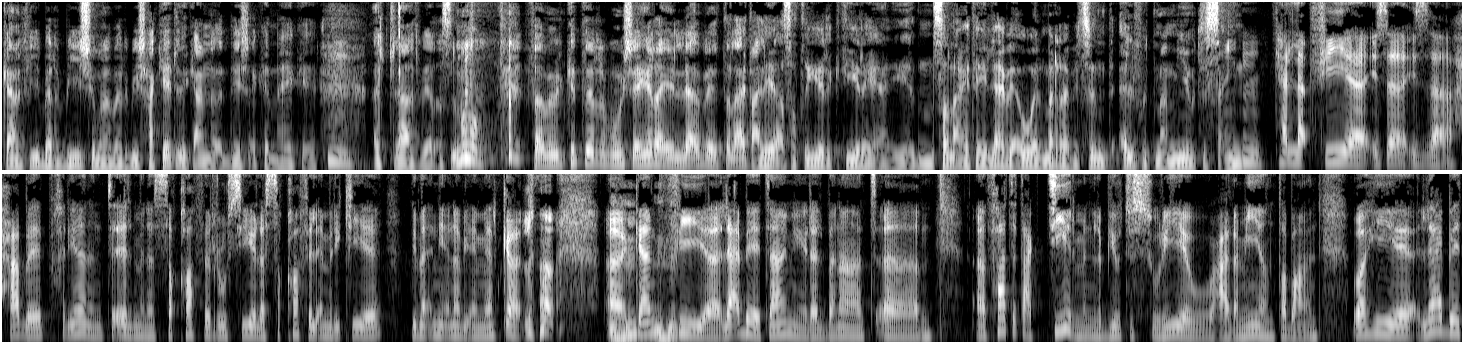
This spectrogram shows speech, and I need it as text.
كان في بربيش وما بربيش. حكيت لك عنه قديش أكلنا هيك قتلات بالاصل المهم فمن كثر مو شهيره هي اللعبة طلعت عليها أساطير كثيره يعني. انصنعت هي اللعبة أول مرة بسنة 1890 مم. هلأ في إذا إذا حابب خلينا ننتقل من الثقافة الروسية للثقافة الأمريكية بما إني أنا بأمريكا. آه، كان في لعبة تانية للبنات آه، فاتت على كثير من البيوت السورية وعالميا طبعا وهي لعبة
